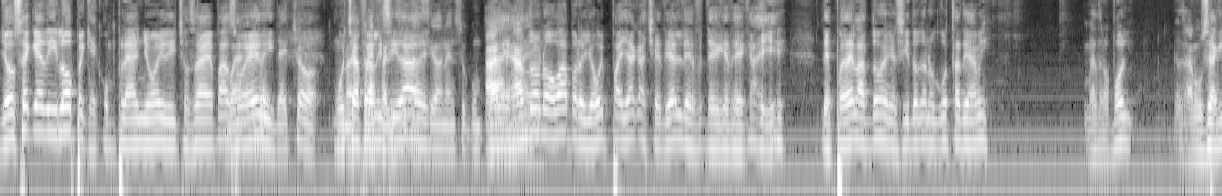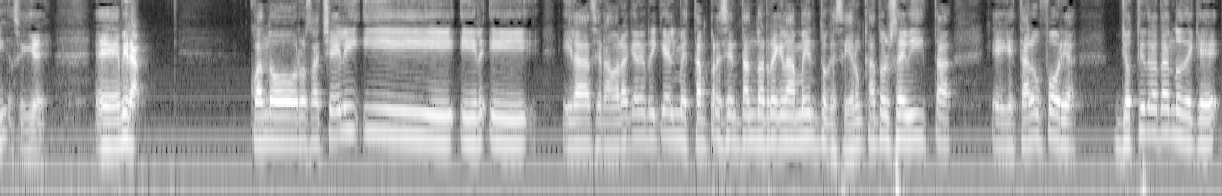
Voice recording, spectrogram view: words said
yo sé que Eddie López, que cumpleaños hoy, dicho sea de paso, Bueno, Eddie. de hecho, muchas felicidades. felicitaciones en su cumpleaños. Alejandro no va, pero yo voy para allá a cachetear de, de, de calle, después de las dos, en el sitio que nos gusta a ti y a mí, Metropol, se anuncia aquí. Así que, eh, mira, cuando y, y, y la senadora Karen Riquelme están presentando el reglamento, que se dieron 14 vistas, eh, que está la euforia, yo estoy tratando de que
